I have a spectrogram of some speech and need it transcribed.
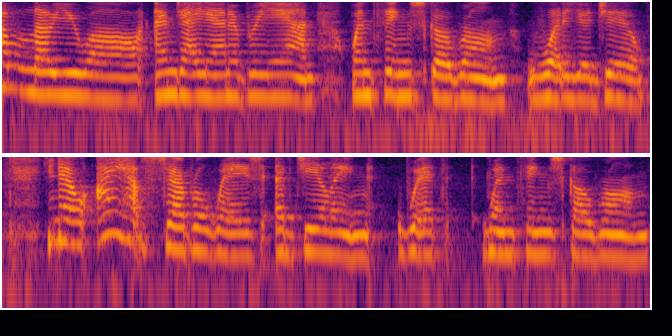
Hello, you all. I'm Dianna Brianne. When things go wrong, what do you do? You know, I have several ways of dealing with when things go wrong.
